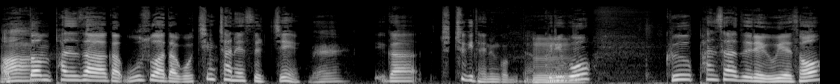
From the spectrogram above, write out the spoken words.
아. 어떤 판사가 우수하다고 칭찬했을지가 네. 추측이 되는 겁니다. 음. 그리고 그 판사들에 의해서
